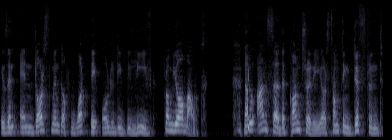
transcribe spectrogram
is an endorsement of what they already believe from your mouth. Now, you answer the contrary or something different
